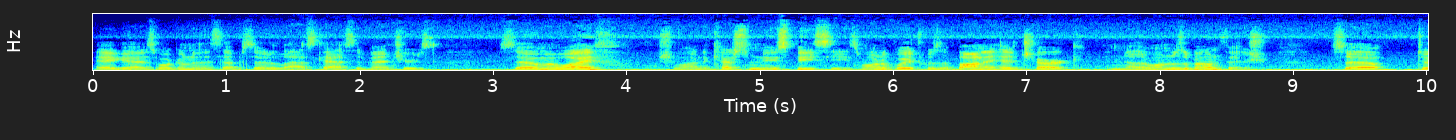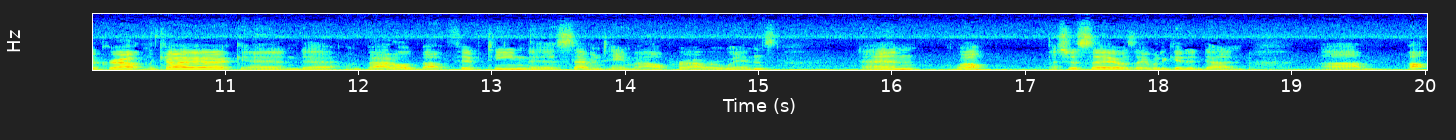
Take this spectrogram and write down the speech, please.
Hey guys, welcome to this episode of Last Cast Adventures. So my wife, she wanted to catch some new species, one of which was a bonnethead shark, and another one was a bonefish. So took her out in the kayak and uh, battled about 15 to 17 mile per hour winds, and well, let's just say I was able to get it done. Um, bo-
